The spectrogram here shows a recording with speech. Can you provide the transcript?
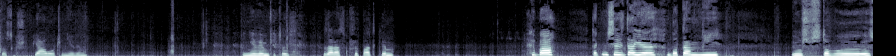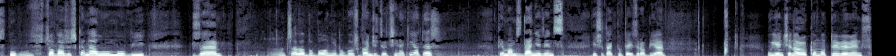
zaskrzypiało, czy nie wiem. I nie wiem, czy coś zaraz przypadkiem. Chyba tak mi się zdaje, bo tam mi już towarzysz kanału mówi, że trzeba by było niedługo skończyć odcinek. I ja też takie mam zdanie, więc jeszcze tak tutaj zrobię ujęcie na lokomotywie, więc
